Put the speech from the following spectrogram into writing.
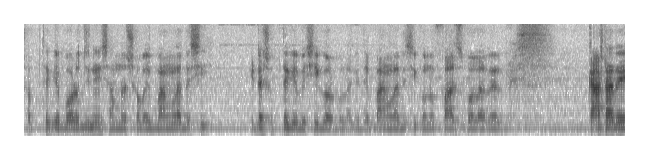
সব থেকে বড় জিনিস আমরা সবাই বাংলাদেশি, এটা সব থেকে বেশি গর্ব লাগে যে বাংলাদেশি কোনো ফাস্ট বলারের কাটারে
